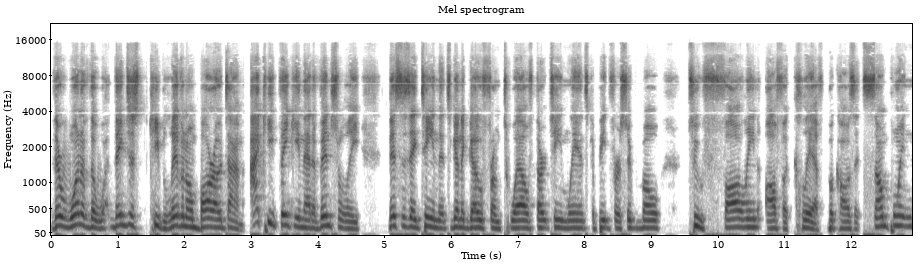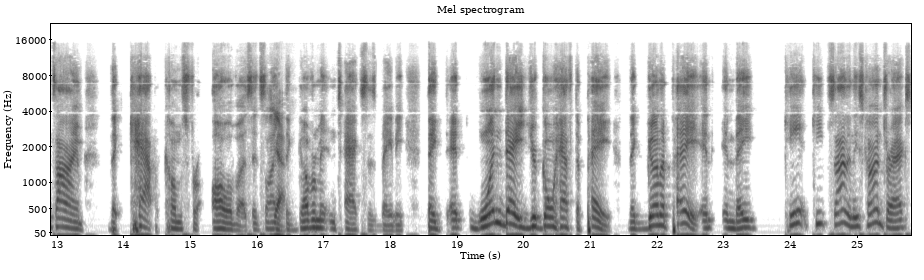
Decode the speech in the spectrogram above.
they're one of the they just keep living on borrowed time. I keep thinking that eventually this is a team that's going to go from 12, 13 wins, compete for a Super Bowl to falling off a cliff because at some point in time the cap comes for all of us. It's like Yeah. the government and taxes, baby. They at one day you're gonna have to pay. They're gonna pay, and and they can't keep signing these contracts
